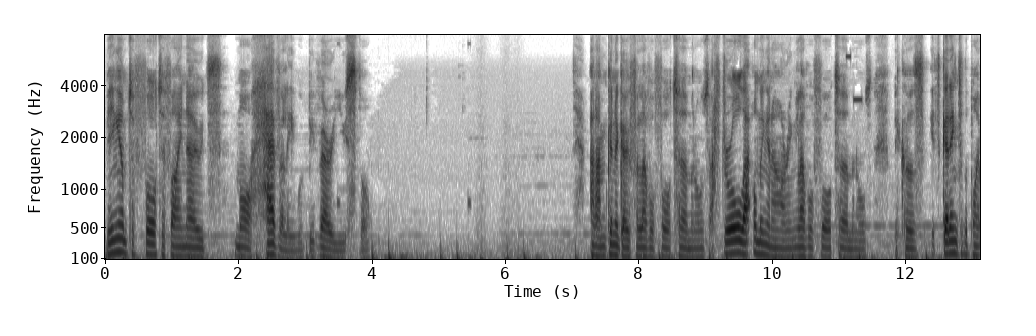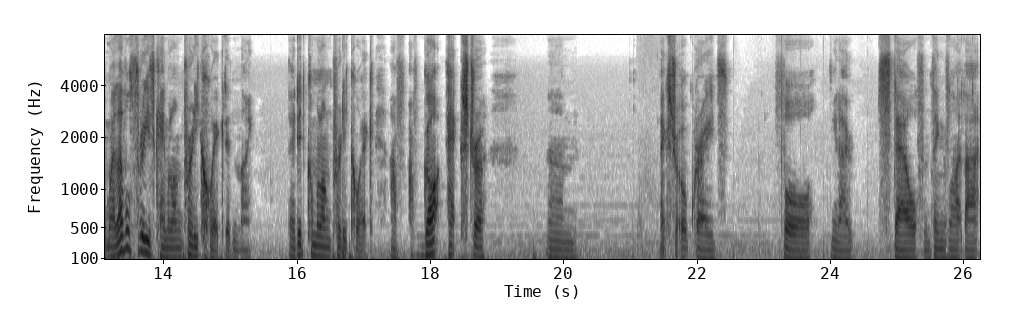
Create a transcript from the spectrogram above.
Being able to fortify nodes more heavily would be very useful. And I'm going to go for level 4 terminals. After all that umming and ahhing, level 4 terminals, because it's getting to the point where level 3s came along pretty quick, didn't they? They did come along pretty quick. I've, I've got extra um, extra upgrades for, you know, stealth and things like that.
